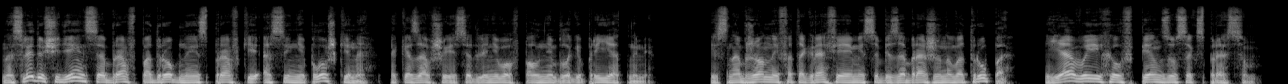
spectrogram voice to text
На следующий день, собрав подробные справки о сыне Плошкина, оказавшиеся для него вполне благоприятными, и снабженный фотографиями с обезображенного трупа, я выехал в Пензу с экспрессом.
